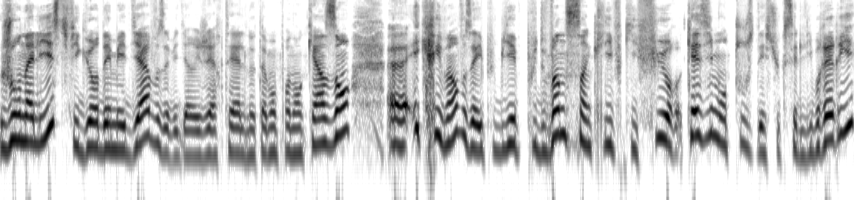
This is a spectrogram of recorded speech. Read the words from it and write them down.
Journaliste, figure des médias, vous avez dirigé RTL notamment pendant 15 ans. Euh, écrivain, vous avez publié plus de 25 livres qui furent quasiment tous des succès de librairie.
